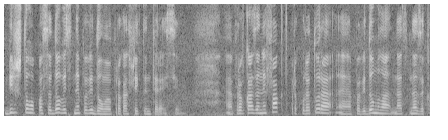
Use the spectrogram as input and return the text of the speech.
Більш того, посадовець не повідомив про конфлікт інтересів. Е, Про вказаний факт прокуратура е, повідомила на- НАЗК.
